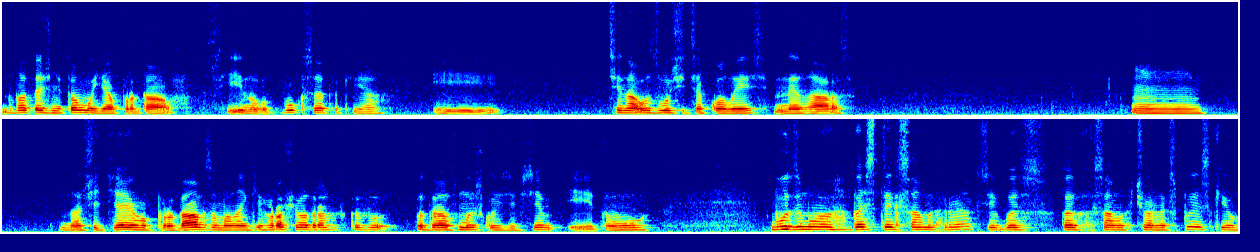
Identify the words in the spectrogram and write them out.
Два тижні тому я продав свій ноутбук все-таки. І ціна озвучиться колись, не зараз. М, Значить, я його продав за маленькі гроші, одразу скажу, одразу з мишкою зі всім, і тому будемо без тих самих реакцій, без тих самих чорних списків.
